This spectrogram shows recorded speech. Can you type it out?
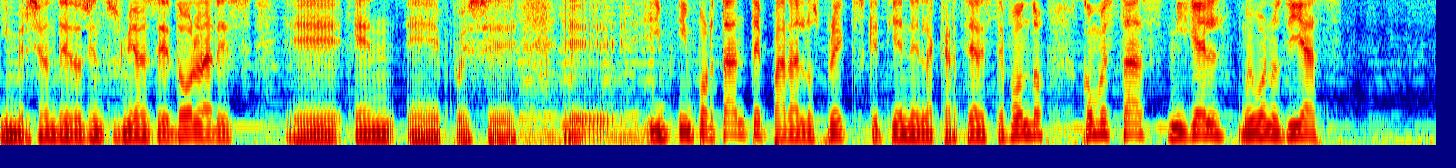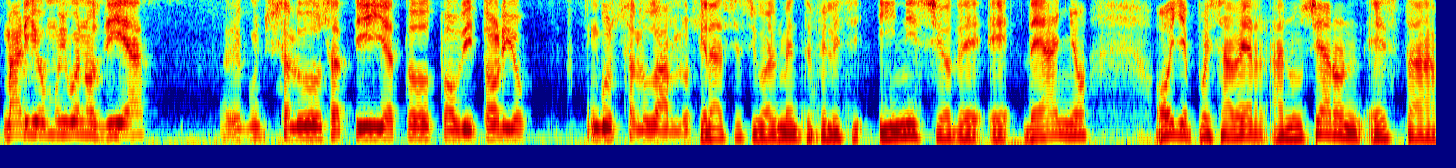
inversión de 200 millones de dólares en pues importante para los proyectos que tiene en la cartera este fondo. ¿Cómo estás, Miguel? Muy buenos días. Mario, muy buenos días. muchos saludos a ti y a todo tu auditorio. Un gusto saludarlos. Gracias, igualmente feliz inicio de, eh, de año. Oye, pues a ver, anunciaron esta,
